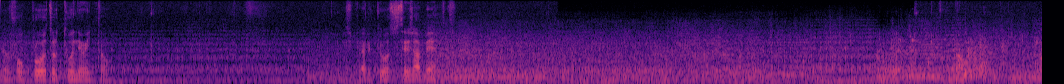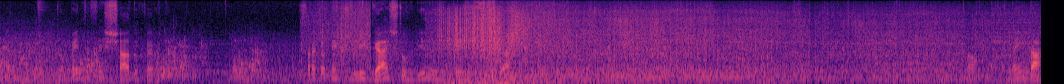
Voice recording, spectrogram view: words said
Eu vou pro outro túnel então. Espero que o outro esteja aberto. Também tá fechado, cara. Será que eu tenho que ligar as turbinas em vez de desligar? Não, nem dá.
